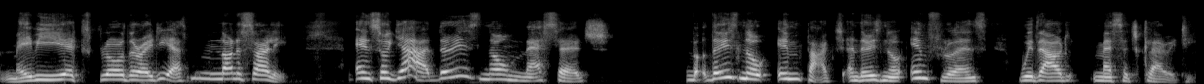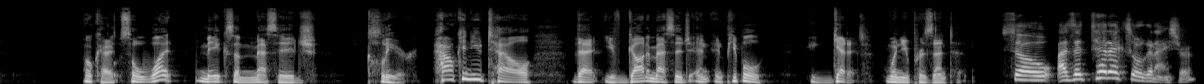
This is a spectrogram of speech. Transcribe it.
maybe explore their ideas? Not necessarily. And so, yeah, there is no message, there is no impact, and there is no influence without message clarity. Okay. So, what makes a message clear? How can you tell that you've got a message and, and people get it when you present it. So, as a TEDx organizer,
